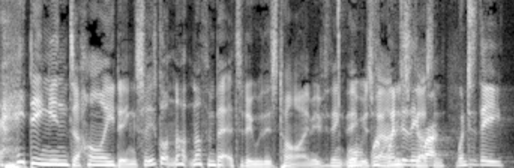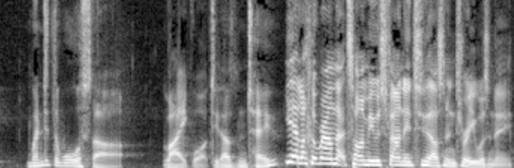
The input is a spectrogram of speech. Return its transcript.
heading into hiding. So he's got no- nothing better to do with his time. If you think that he was when, found when in did they 2000, write, when did the when did the war start? Like what? 2002. yeah, like around that time he was found in 2003, wasn't he?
